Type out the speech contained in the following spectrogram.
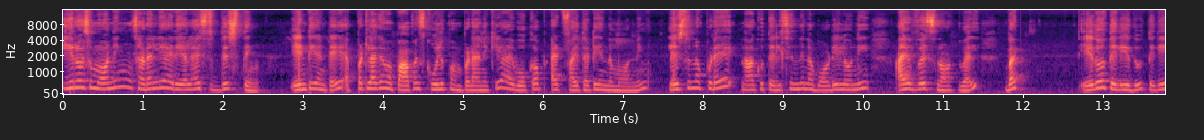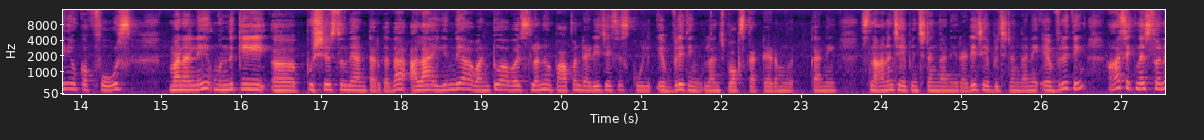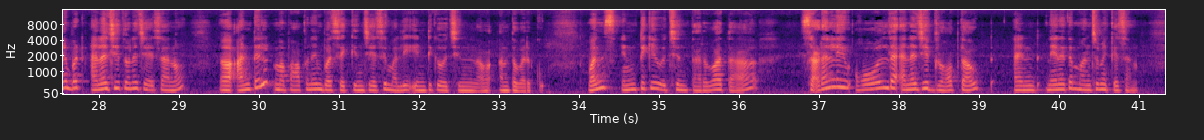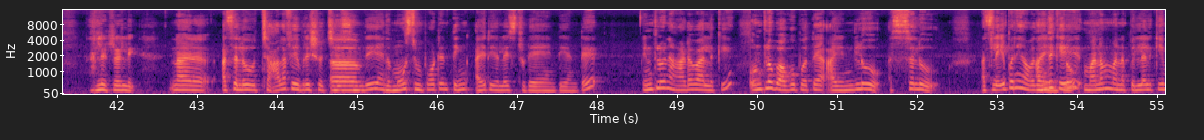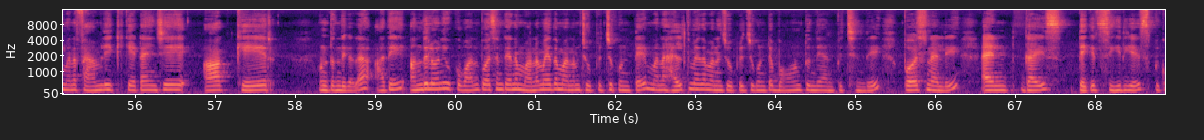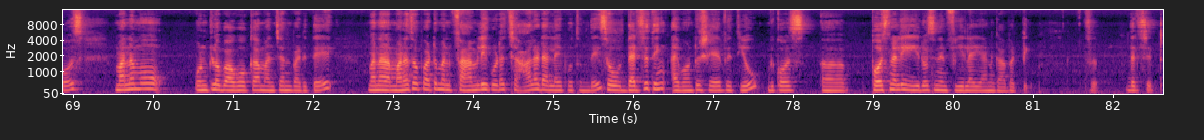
ఈరోజు morning suddenly I realise this thing ఏంటి అంటే ఎప్పట్లాగే మా పాపని స్కూల్కి పంపడానికి I woke up at five thirty in the morning లేస్తున్నప్పుడే నాకు తెలిసింది నా బాడీలోని I was not well but ఏదో తెలియదు తెలియని ఒక ఫోర్స్ మనల్ని ముందుకి పుష్ చేస్తుంది అంటారు కదా. అలా అయ్యింది ఆ వన్ టూ అవర్స్లోనే మా రెడీ చేసి స్కూల్ ఎవ్రీథింగ్ లంచ్ బాక్స్ కట్టేయడం కానీ స్నానం చేయించడం కానీ రెడీ చేయించడం కానీ ఎవ్రీథింగ్ ఆ సిక్నెస్తోనే బట్ ఎనర్జీతోనే చేశాను. అంటిల్ మా పాపని బస్ ఎక్కించేసి మళ్ళీ ఇంటికి వచ్చిన అంతవరకు. వన్స్ ఇంటికి వచ్చిన తర్వాత suddenly all the energy dropped out and నేనైతే మంచం ఎక్కేసాను లిటరల్లీ నా అసలు చాలా ఫేవరెట్ వచ్చేసింది. And the most important thing I realise today ఏంటి అంటే ఇంట్లోని ఆడవాళ్ళకి ఒంట్లో బాగోపోతే ఆ ఇండ్లు అస్సలు అసలు ఏ పని అవ్వదు అందుకే మనం మన పిల్లలకి మన ఫ్యామిలీకి కేటాయించే ఆ కేర్ ఉంటుంది కదా అది అందులోని ఒక వన్ పర్సెంట్ అయినా మన మీద మనం చూపించుకుంటే మన హెల్త్ మీద మనం చూపించుకుంటే బాగుంటుంది అనిపించింది personally and guys take it serious because మనము ఒంట్లో బాగోక మంచాన్ని పడితే మన మనతో పాటు మన ఫ్యామిలీ కూడా చాలా డల్ అయిపోతుంది. So that's the thing I want to share with you because personally ఈరోజు నేను ఫీల్ అయ్యాను కాబట్టి. So that's it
